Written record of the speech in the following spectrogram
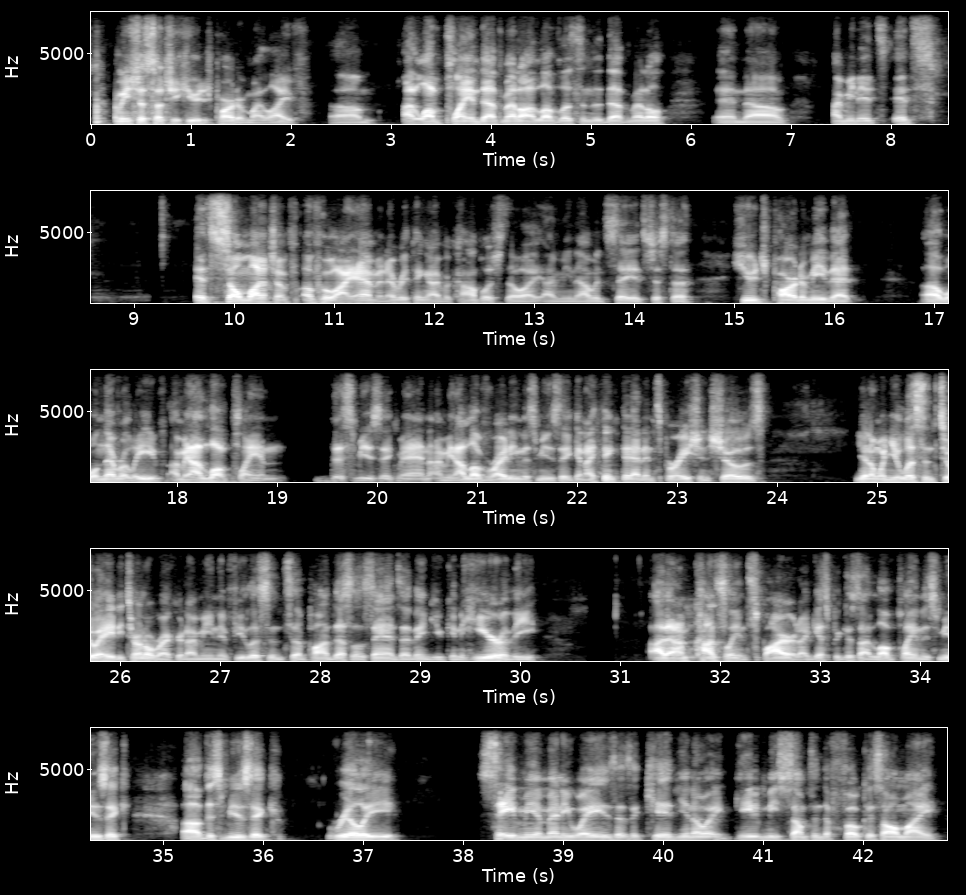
I mean, it's just such a huge part of my life. Um, I love playing death metal. I love listening to death metal, and uh, I mean, it's it's it's so much of of who I am and everything I've accomplished. Though I, I mean, I would say it's just a huge part of me that uh, will never leave. I mean, I love playing this music, man. I mean, I love writing this music, and I think that inspiration shows you know, when you listen to a Hate Eternal record, I mean, if you listen to Upon Desolate Sands, I think you can hear the. I, I'm constantly inspired, I guess, because I love playing this music. Uh, this music really saved me in many ways as a kid. You know, it gave me something to focus all my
